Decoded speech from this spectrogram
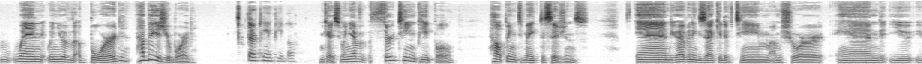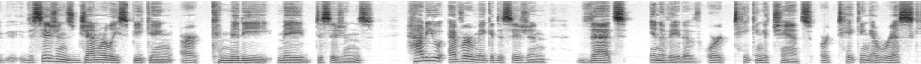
when when you have a board, how big is your board? Thirteen people. Okay, so when you have thirteen people helping to make decisions, and you have an executive team, I'm sure, and you, you decisions generally speaking are committee made decisions. How do you ever make a decision? that's innovative or taking a chance or taking a risk.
